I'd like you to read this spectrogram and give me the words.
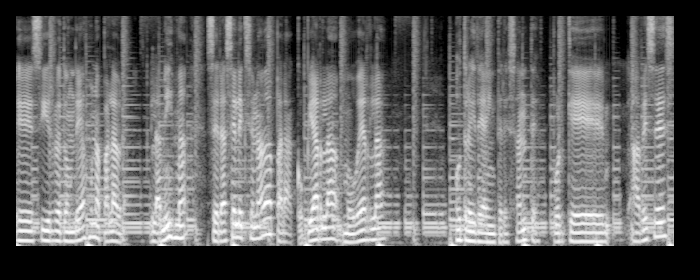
eh, si redondeas una palabra. La misma será seleccionada para copiarla, moverla. Otra idea interesante, porque a veces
